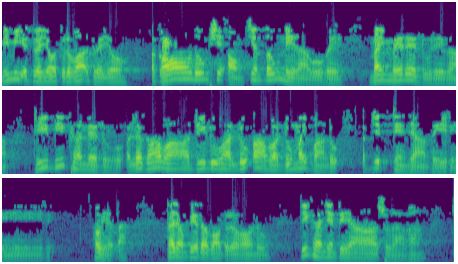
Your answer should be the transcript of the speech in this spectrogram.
မိမိအတွက်ရောသူတစ်ပါးအတွက်ရောအကောင်းဆုံးဖြစ်အောင်ကျင့်သုံးနေတာကိုပဲမိုက်မဲတဲ့လူတွေကဒီသီးခံတဲ့လူကိုအလကားပါဒီလူဟာလူအပါလူမိုက်ပါလို့အပြစ်တင်ကြသေးတယ်တဲ့ဟုတ်ရဲ့လားဒါကြောင့်ပြေတော်ကောင်းတော်ကောင်းတို့သီးခံခြင်းတရားဆိုတာကတ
